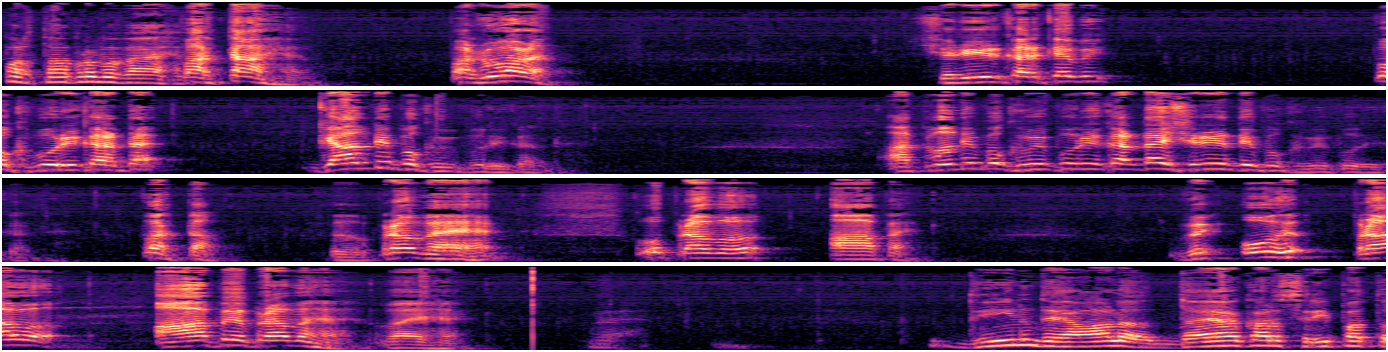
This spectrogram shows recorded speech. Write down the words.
ਭਰਤਾ ਪ੍ਰਭ ਹੈ। ਭਰਤਾ ਹੈ। ਭਰਨ ਵਾਲਾ। ਸਰੀਰ ਕਰਕੇ ਵੀ ਭੁੱਖ ਪੂਰੀ ਕਰਦਾ। ਗਿਆਨ ਦੀ ਭੁੱਖ ਵੀ ਪੂਰੀ ਕਰਦਾ। ਆਤਮਾ ਦੀ ਭੁੱਖ ਵੀ ਪੂਰੀ ਕਰਦਾ ਹੈ, ਸਰੀਰ ਦੀ ਭੁੱਖ ਵੀ ਪੂਰੀ ਕਰਦਾ ਹੈ। ਭਰਤਾ ਪ੍ਰਭ ਹੈ ਉਹ ਪ੍ਰਭ ਆਪ ਹੈ ਵੇ ਉਹ ਪ੍ਰਭ ਆਪ ਹੀ ਪ੍ਰਭ ਹੈ ਵੈ ਹੈ ਦੀਨ ਦਿਆਲ ਦਇਆ ਕਰ ਸ੍ਰੀਪਤ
